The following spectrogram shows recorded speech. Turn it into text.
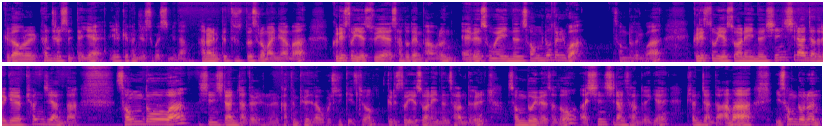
그가 오늘 편지를 쓸 때에 이렇게 편지를 쓰고 있습니다. 하나님 뜻, 뜻으로 말미암아 그리스도 예수의 사도된 바울은 에베소에 있는 성도들과 성도들과 그리스도 예수 안에 있는 신실한 자들에게 편지한다. 성도와 신실한 자들 같은 표현이라고 볼 수 있겠죠. 그리스도 예수 안에 있는 사람들, 성도이면서도 신실한 사람들에게 편지한다. 아마 이 성도는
